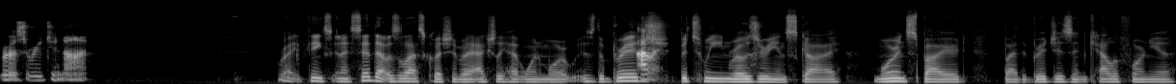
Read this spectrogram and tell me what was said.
Rosary do not. Right, thanks. And I said that was the last question, but I actually have one more. Is the bridge right. between Rosary and Sky more inspired by the bridges in California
